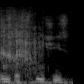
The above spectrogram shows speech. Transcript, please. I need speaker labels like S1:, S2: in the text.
S1: interspecies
